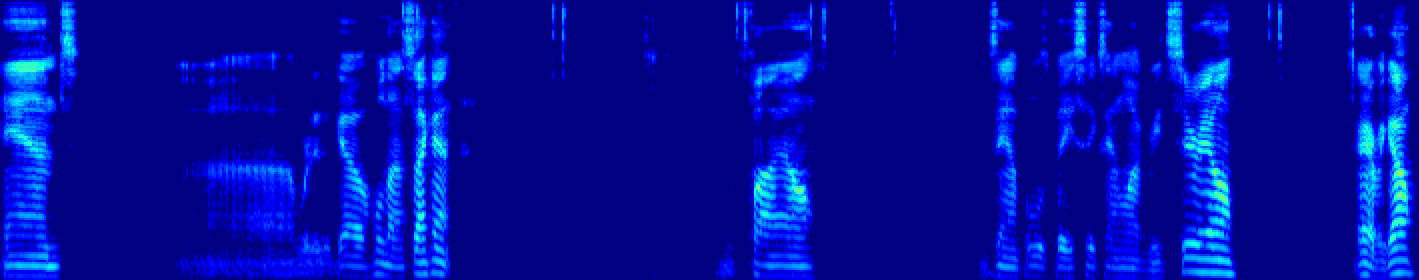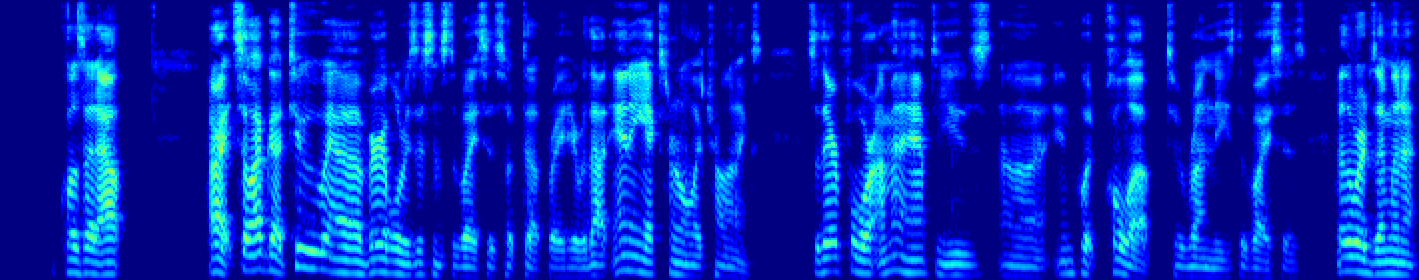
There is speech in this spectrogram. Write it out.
and uh, where did it go? Hold on a second file, examples, basics, analog read serial. There we go. Close that out. All right, so I've got two uh, variable resistance devices hooked up right here without any external electronics. So therefore, I'm going to have to use uh, input pull-up to run these devices. In other words, I'm going to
